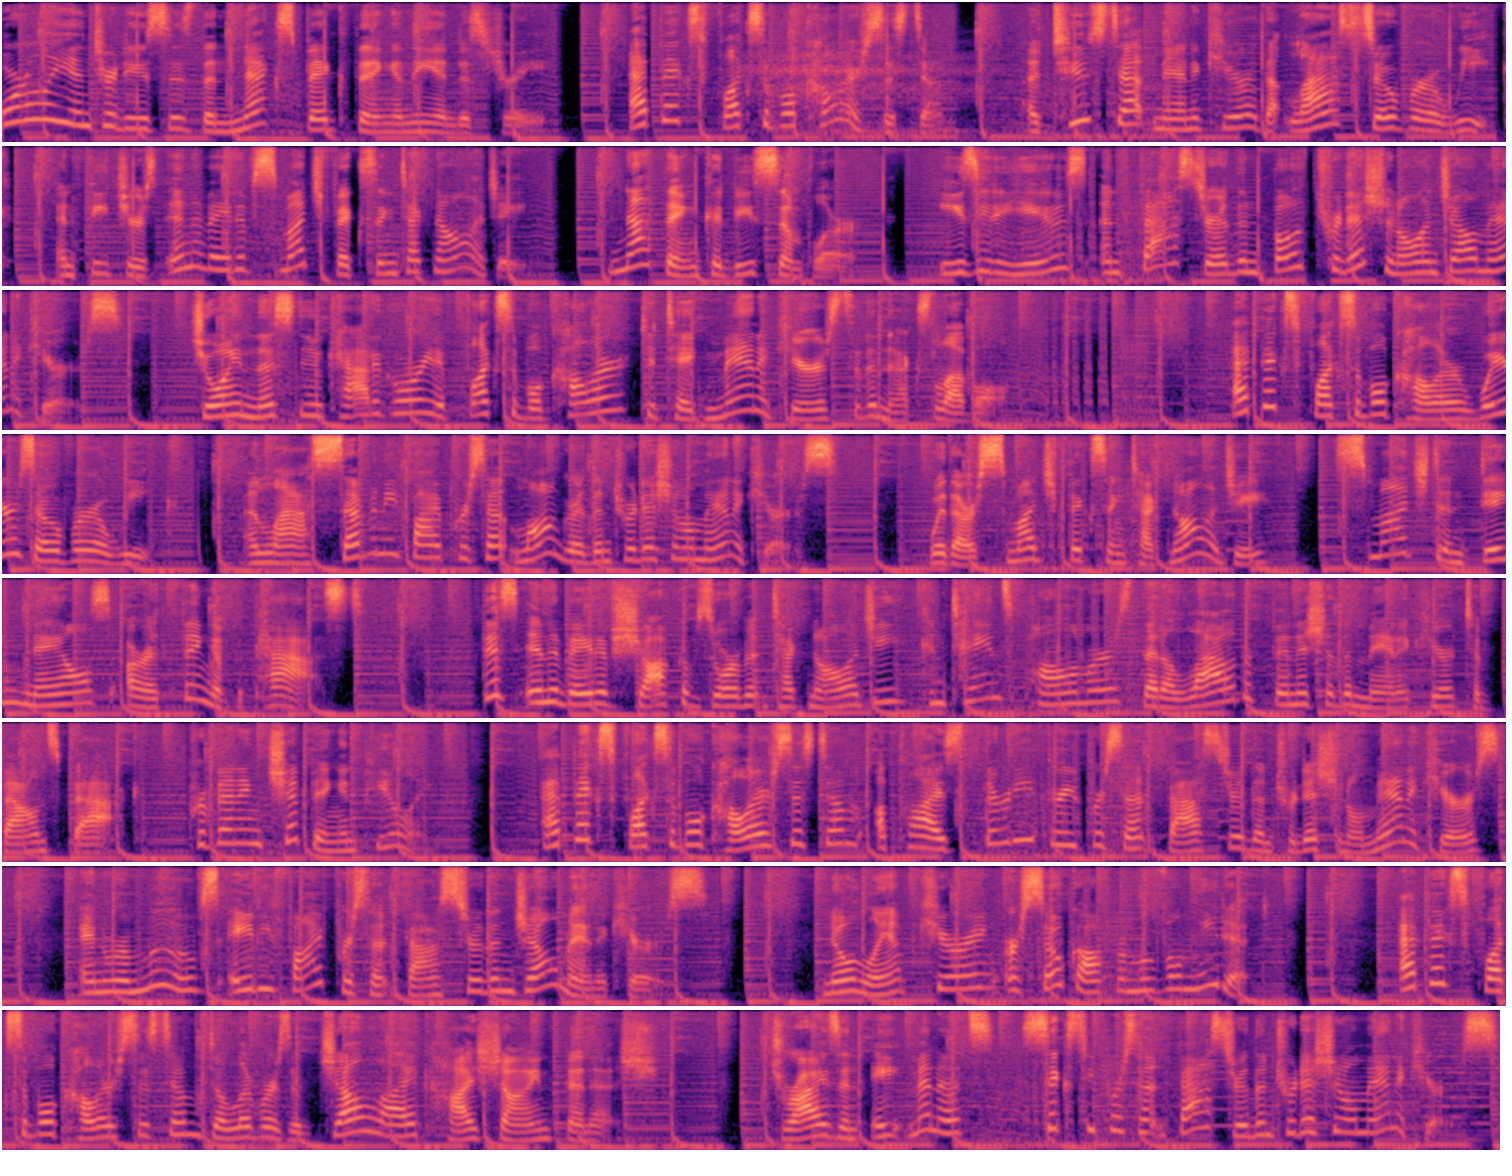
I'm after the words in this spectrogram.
Orly introduces the next big thing in the industry, Epix Flexible Color System, a two-step manicure that lasts over a week and features innovative smudge fixing technology. Nothing could be simpler, easy to use, and faster than both traditional and gel manicures. Join this new category of flexible color to take manicures to the next level. Epix Flexible Color wears over a week and lasts 75% longer than traditional manicures. With our smudge fixing technology, smudged and dinged nails are a thing of the past. This innovative shock-absorbent technology contains polymers that allow the finish of the manicure to bounce back, preventing chipping and peeling. Epix Flexible Color System applies 33% faster than traditional manicures and removes 85% faster than gel manicures. No lamp curing or soak-off removal needed. Epix Flexible Color System delivers a gel-like high-shine finish. Dries in 8 minutes, 60% faster than traditional manicures.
